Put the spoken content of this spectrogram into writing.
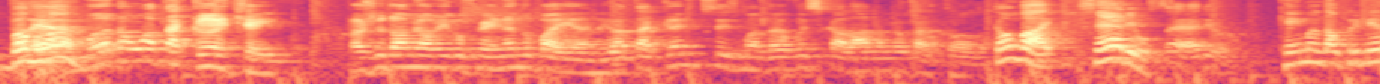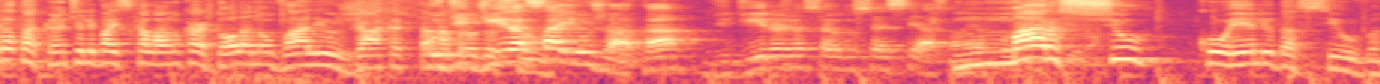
Vamos Galera, lá? manda um atacante aí. Pra ajudar o meu amigo Fernando Baiano. E o atacante que vocês mandarem eu vou escalar no meu cartola. Então vai. Sério? Sério. Quem mandar o primeiro atacante, ele vai escalar no Cartola, não vale o Jaca que tá o na Didira produção. saiu já, tá? Didira já saiu do CSA. Márcio Coelho da Silva.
